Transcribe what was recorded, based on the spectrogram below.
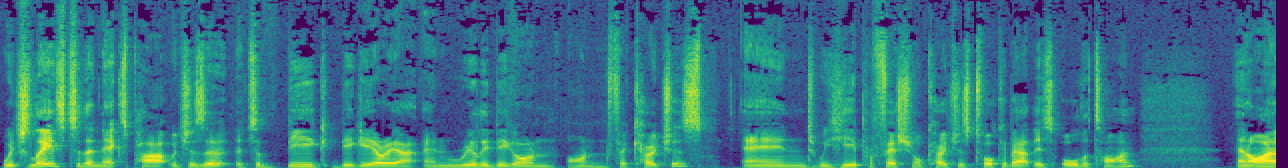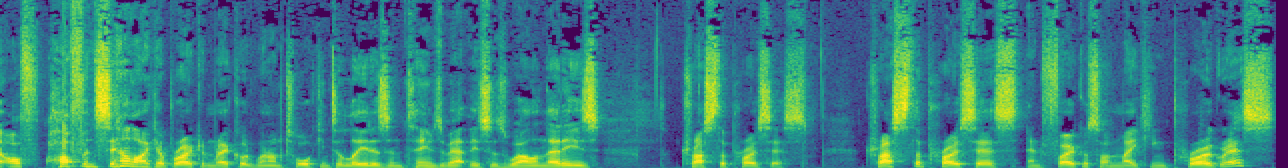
Which leads to the next part, which is a it's a big, big area and really big on, on for coaches. And we hear professional coaches talk about this all the time. And I often sound like a broken record when I'm talking to leaders and teams about this as well, and that is trust the process. Trust the process and focus on making progress,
